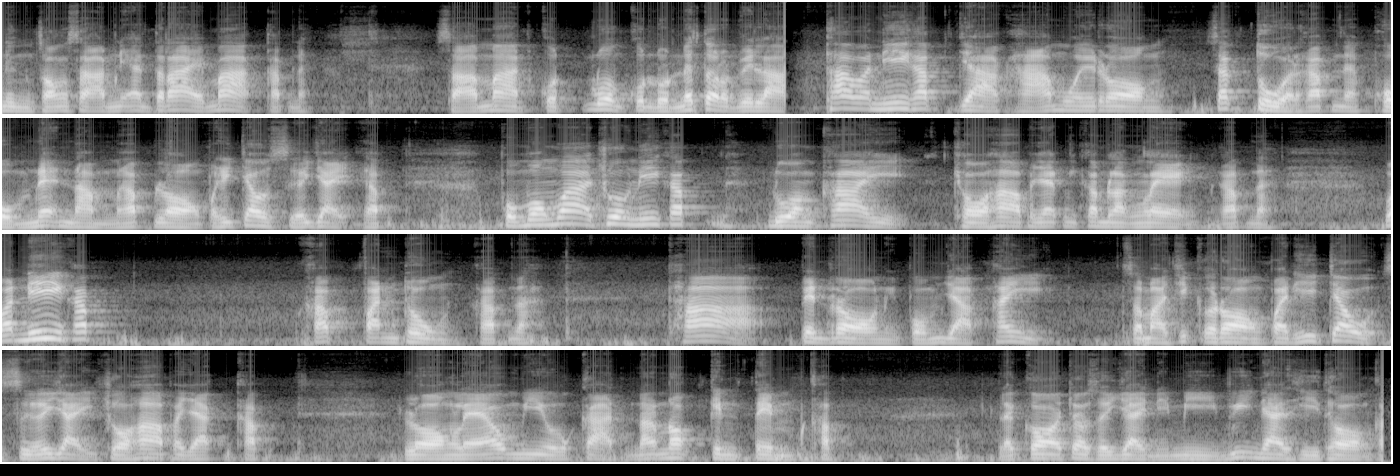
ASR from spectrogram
หนึ่งสองสามนี่อันตรายมากครับนะสามารถกดล่วงกดหล่นได้ตลอดเวลา ถ้าวันนี้ครับอยากหามวยรองสักตัวครับนะผมแนะนำนะครับลองไปที่เจ้าเสือใหญ่ครับ ผมมองว่าช่วงนี้ครับดวงค่ายชอห้าพยักนี่กำลังแรงครับนะวันนี้ครับครับฟันธงครับนะถ้าเป็นรองนี่ผมอยากให้สมาชิกรองไปที่เจ้าเสือใหญ่ชอห้าพยักครับ ลองแล้วมีโอกาสนักน็อกกินเต็มครับ แล้วก็เจ้าเสือใหญ่นี่มีวินาทีทองครับ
